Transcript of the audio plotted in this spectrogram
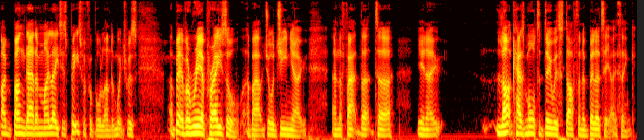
I bunged Adam my latest piece for Football London, which was a bit of a reappraisal about Jorginho and the fact that uh, you know luck has more to do with stuff than ability. I think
